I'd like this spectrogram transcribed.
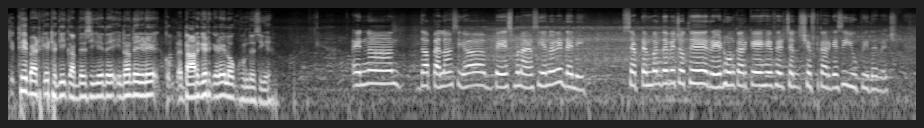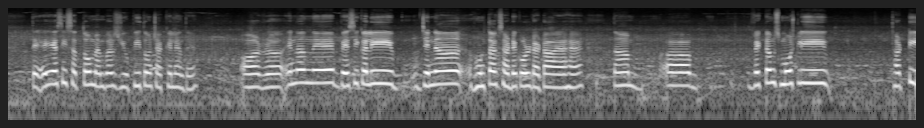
ਕਿੱਥੇ ਬੈਠ ਕੇ ਠੱਗੀ ਕਰਦੇ ਸੀਗੇ ਤੇ ਇਹਨਾਂ ਦੇ ਜਿਹੜੇ ਟਾਰਗੇਟ ਕਿਹੜੇ ਲੋਕ ਹੁੰਦੇ ਸੀਗੇ? ਇਹਨਾਂ ਦਾ ਪਹਿਲਾਂ ਸੀਗਾ ਬੇਸ ਬਣਾਇਆ ਸੀ ਇਹਨਾਂ ਨੇ ਦਿੱਲੀ ਸੈਪਟੈਂਬਰ ਦੇ ਵਿੱਚ ਉੱਥੇ ਰੇਡ ਹੋਣ ਕਰਕੇ ਇਹ ਫਿਰ ਸ਼ਿਫਟ ਕਰ ਗਏ ਸੀ ਯੂਪੀ ਦੇ ਵਿੱਚ। ਤੇ ਇਹ ਅਸੀਂ ਸੱਤੋਂ ਮੈਂਬਰਸ ਯੂਪੀ ਤੋਂ ਚੱਕ ਕੇ ਲਿਆਂਦੇ ਆ। ਔਰ ਇਹਨਾਂ ਨੇ ਬੇਸਿਕਲੀ ਜਿੰਨਾ ਹੁਣ ਤੱਕ ਸਾਡੇ ਕੋਲ ਡਾਟਾ ਆਇਆ ਹੈ, ਤਾਂ ਵਿਕਟਮਸ ਮੋਸਟਲੀ 30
